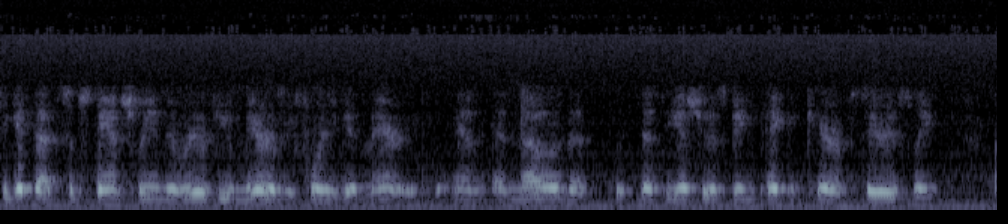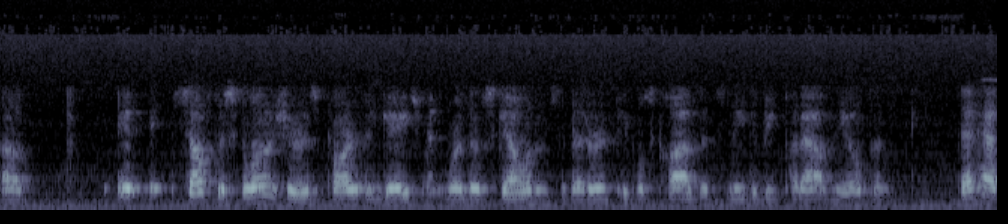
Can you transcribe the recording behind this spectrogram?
to get that substantially in the rearview mirror before you get married and, and know that, that the issue is being taken care of seriously. Uh, it, it, self-disclosure is part of engagement where those skeletons that are in people's closets need to be put out in the open. That has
